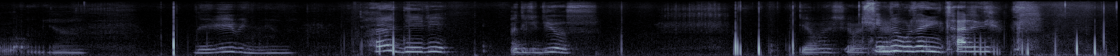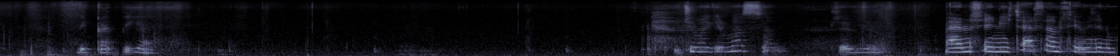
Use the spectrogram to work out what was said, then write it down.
Allah'ım ya. Deriyi bilmiyorum. Ha deri. Hadi gidiyoruz. Yavaş yavaş. Şimdi gel. buradan intihar edeyim. Dikkatli gel. İçime girmezsen sevinirim. Ben seni içersem sevinirim.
